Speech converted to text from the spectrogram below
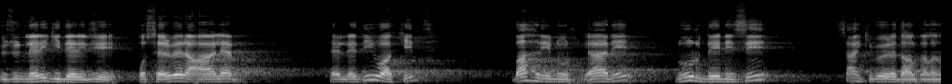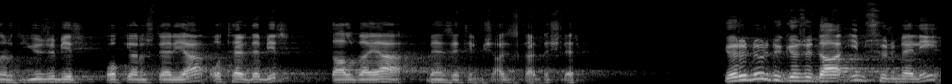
hüzünleri giderici, o server-i alem terlediği vakit bahri nur yani nur denizi sanki böyle dalgalanırdı. Yüzü bir okyanus derya, o terde bir dalgaya benzetilmiş aziz kardeşlerim. Görünürdü gözü daim sürmeli,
